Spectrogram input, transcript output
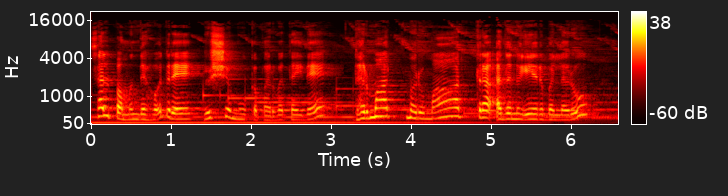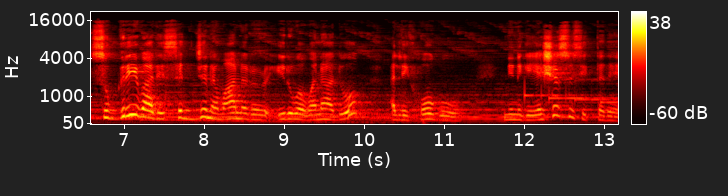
ಸ್ವಲ್ಪ ಮುಂದೆ ಹೋದರೆ ಋಷ್ಯಮೂಕ ಪರ್ವತ ಇದೆ. ಧರ್ಮಾತ್ಮರು ಮಾತ್ರ ಅದನ್ನು ಏರಬಲ್ಲರು. ಸುಗ್ರೀವಾದಿ ಸಜ್ಜನ ವಾನರರು ಇರುವ ವನ ಅದು ಅಲ್ಲಿಗೆ ಹೋಗು. ನಿನಗೆ ಯಶಸ್ಸು ಸಿಗ್ತದೆ.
